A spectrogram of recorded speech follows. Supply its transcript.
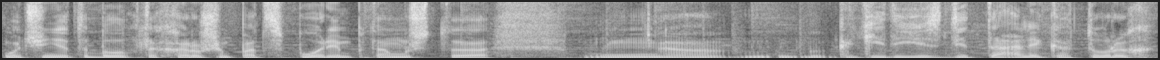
очень это было хорошим подспорьем, потому что э, какие-то есть детали, которых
